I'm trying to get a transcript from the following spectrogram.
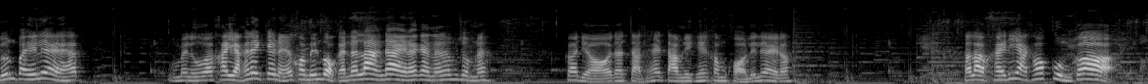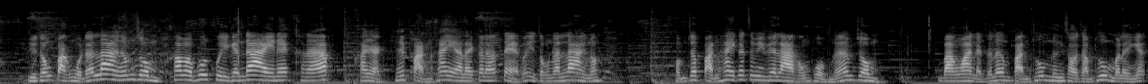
ลุ้นไปเรื่อยนะครับ ไม่รู้ว่าใครอยากให้เล่นเกมไหนคอมเมนต์บอกกันด้านล่างได้นะกันนะท่านผู้ชมนะ ก็เดี๋ยวจะจัดให้ตามรีเควสคำขอเรื่อยๆเนาะสำหรับใครที่อยากเข้ากลุ่มก็อยู่ตรงปักหมุดด้านล่างท่านผู้ชมเข้ามาพูดคุยกันได้นะครับ ใครอยากให้ปั่นให้อะไรก็แล้วแต่ก็อยู่ตรงด้านล่างเนาะ ผมจะปั่นให้ก็จะมีเวลาของผมนะท่านผู้ชม บางวันอาจจะเริ่มปั่นทุ่มหนึ่งสองสามทุ่มอะไรเงี้ย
